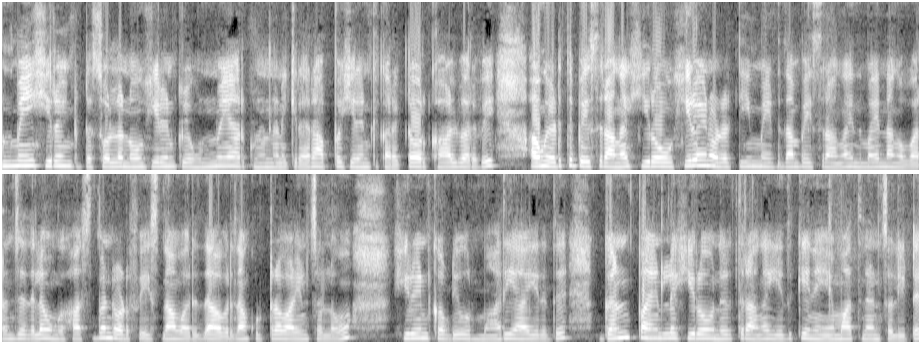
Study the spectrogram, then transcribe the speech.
உண்மையும் ஹீரோயின் கிட்ட சொல்லணும். ஹீரோயினுக்கு உண்மையாக இருக்கணும்னு நினைக்கிறாரு. அப்போ ஹீரோயினுக்கு கரெக்டாக ஒரு கால் வரவே அவங்க எடுத்து பேசுகிறாங்க ஹீரோ ஹீரோயினோட டீம்மேட் தான் பேசுகிறாங்க இந்த மாதிரி நாங்கள் வரைஞ்சதில் உங்கள் ஹஸ்பண்டோட ஃபேஸ் தான் வருது. அவர் தான் குற்றவாளின்னு சொல்லவும் ஹீரோயினுக்கு அப்படியே ஒரு மாதிரி ஆயிடுது. கன் பாயிண்டில் ஹீரோவை நிறுத்துறாங்க. எதுக்கு என்னை ஏமாத்தினேன்னு சொல்லிட்டு.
